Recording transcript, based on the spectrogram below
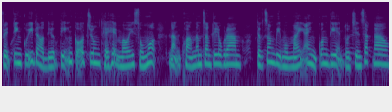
Vệ tinh quỹ đạo điều tĩnh có chung thế hệ mới số 1 nặng khoảng 500 kg, được trang bị một máy ảnh quang điện độ chính xác cao.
